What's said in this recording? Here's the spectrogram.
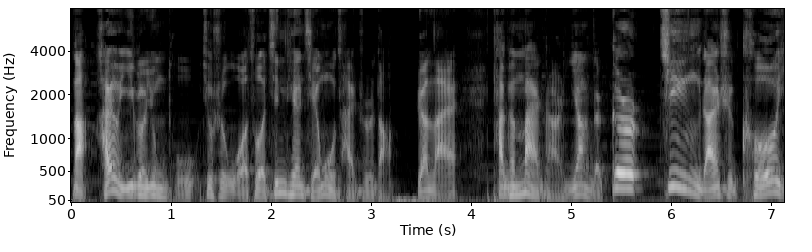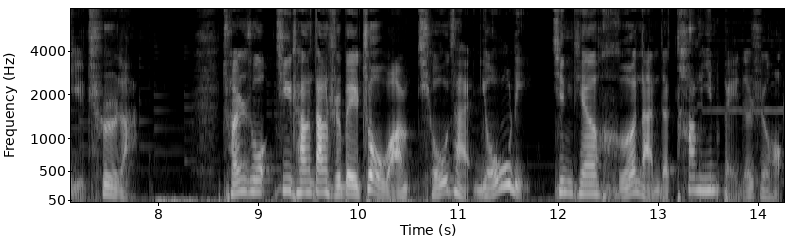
那还有一个用途，就是我做今天节目才知道，原来。它跟麦秆一样的根儿，竟然是可以吃的。传说姬昌当时被纣王囚在羑里（今天河南的汤阴北）的时候，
